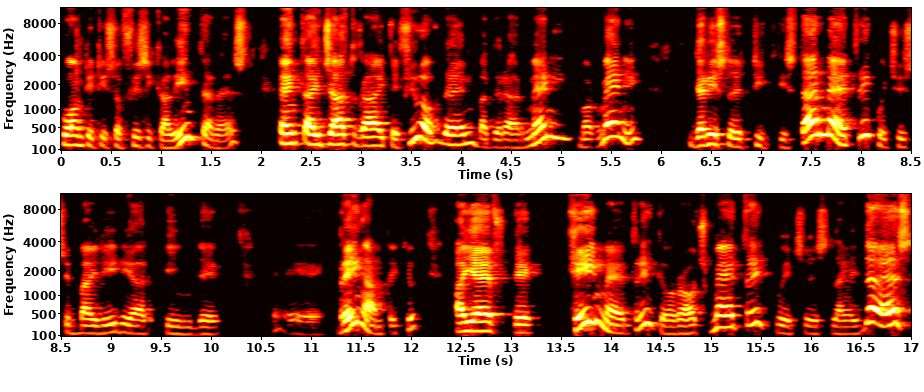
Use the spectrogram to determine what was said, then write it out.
quantities of physical interest, and I just write a few of them, but there are many, more many. There is the TT star metric, which is bilinear in the uh, brane amplitude. I have the K metric or Roche metric, which is like this.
